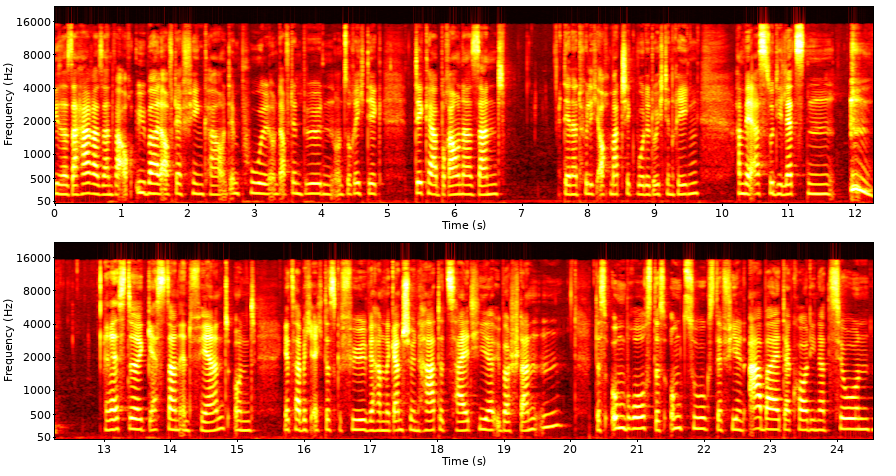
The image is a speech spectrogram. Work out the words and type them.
Dieser Sahara-Sand war auch überall auf der Finca und im Pool und auf den Böden und so richtig dicker brauner Sand, der natürlich auch matschig wurde durch den Regen. Haben wir erst so die letzten Reste gestern entfernt und jetzt habe ich echt das Gefühl, wir haben eine ganz schön harte Zeit hier überstanden. Des Umbruchs, des Umzugs, der vielen Arbeit, der Koordination,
